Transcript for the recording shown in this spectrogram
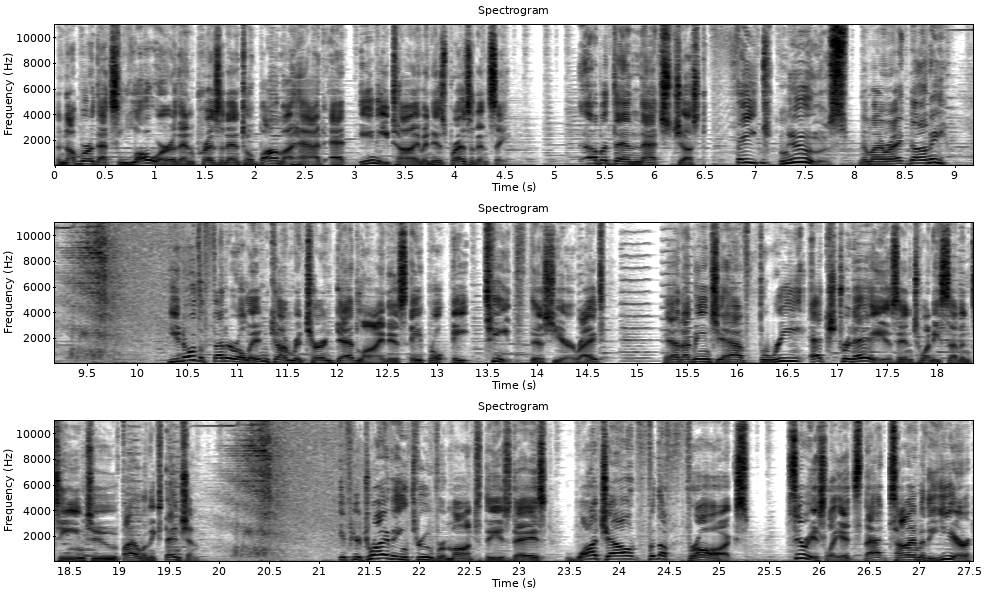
a number that's lower than President Obama had at any time in his presidency. Uh, but then that's just fake news, am I right, Donnie? You know the federal income return deadline is April 18th this year, right? Yeah, that means you have three extra days in 2017 to file an extension. If you're driving through Vermont these days, watch out for the frogs! Seriously, it's that time of the year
